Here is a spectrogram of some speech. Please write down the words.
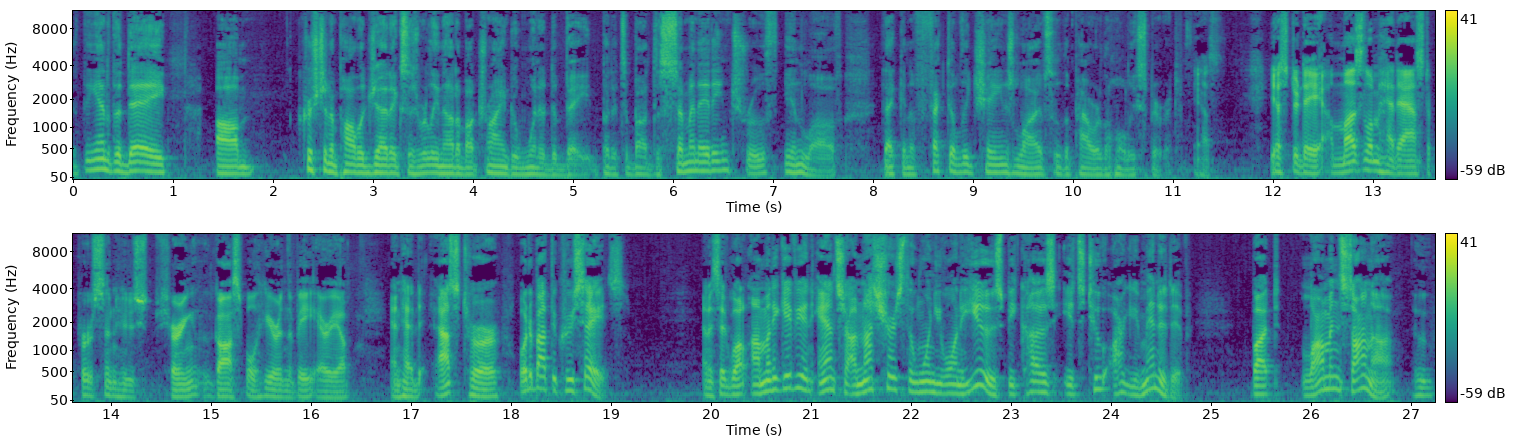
At the end of the day, um, Christian apologetics is really not about trying to win a debate, but it's about disseminating truth in love that can effectively change lives through the power of the Holy Spirit. Yes. Yesterday, a Muslim had asked a person who's sharing the gospel here in the Bay Area and had asked her, What about the Crusades? And I said, Well, I'm going to give you an answer. I'm not sure it's the one you want to use because it's too argumentative. But Lamin Sanneh, who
